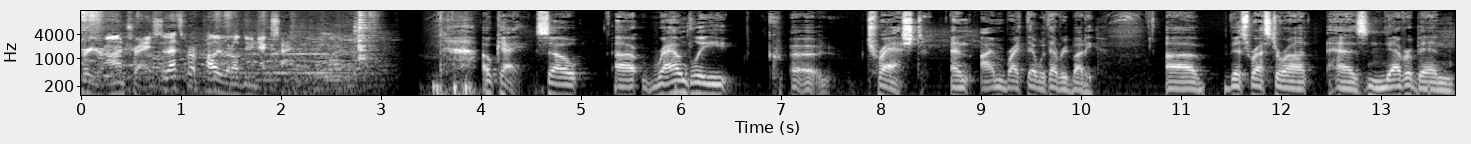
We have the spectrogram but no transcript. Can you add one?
for your entree. So that's probably what I'll do next time. Okay, so uh, roundly uh, trashed, and I'm right there with everybody. Uh, this restaurant has never been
